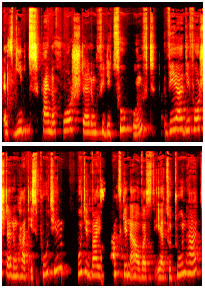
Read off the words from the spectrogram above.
Es gibt keine Vorstellung für die Zukunft. Wer die Vorstellung hat, ist Putin. Putin weiß ganz genau, was er zu tun hat.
